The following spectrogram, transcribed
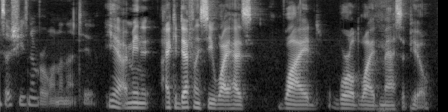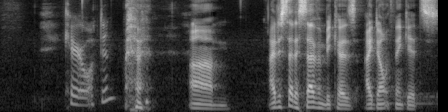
So she's number 1 on that too. yeah. I mean, I could definitely see why it has wide worldwide mass appeal. Cara walked in. Um, I just said a seven because I don't think it's.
